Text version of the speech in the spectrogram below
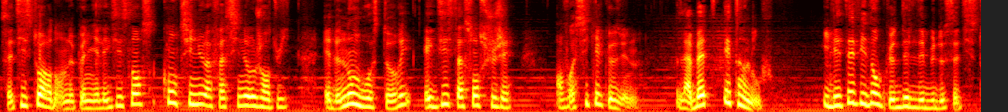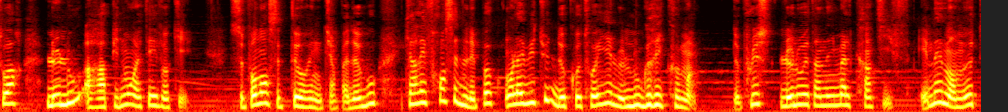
Cette histoire dont on ne peut nier l'existence continue à fasciner aujourd'hui, et de nombreuses théories existent à son sujet. En voici quelques-unes. La bête est un loup. Il est évident que dès le début de cette histoire, le loup a rapidement été évoqué. Cependant, cette théorie ne tient pas debout, car les Français de l'époque ont l'habitude de côtoyer le loup gris commun. De plus, le loup est un animal craintif, et même en meute,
